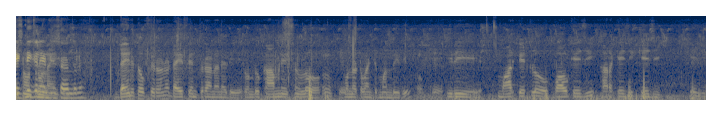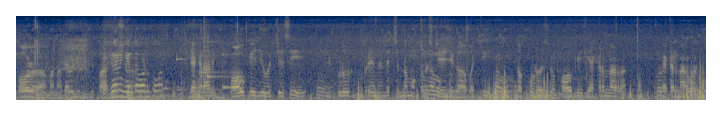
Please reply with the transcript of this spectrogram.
టెక్నికల్ ఏంటి సార్ అందులో? డైనటోఫిరాన్ డైఫెన్తురాన్ అనేది రెండు కాంబినేషన్లో. ఉన్నటువంటి మందు ఇది. ఇది మార్కెట్లో పావు కేజీ అర కేజీ కేజీ మన డబ్ల్యూడిజి ఎంత వాడుకోవాలి ఎకరానికి పావు కేజీ వచ్చేసి. ఇప్పుడు ఇప్పుడు ఏంటంటే చిన్న మొక్కల స్టేజ్ కాబట్టి. తక్కువ డోసులో పావు కేజీ ఎకరన్నర ఎకరన్నర వరకు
